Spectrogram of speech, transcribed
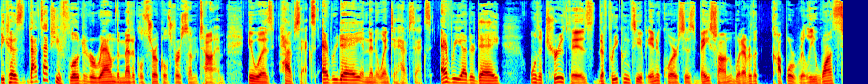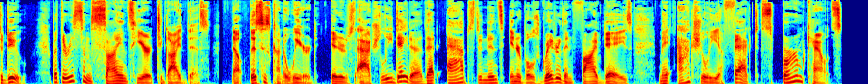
Because that's actually floated around the medical circles for some time. It was have sex every day, and then it went to have sex every other day. Well, the truth is, the frequency of intercourse is based on whatever the couple really wants to do. But there is some science here to guide this. Now, this is kind of weird. It is actually data that abstinence intervals greater than five days may actually affect sperm counts,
